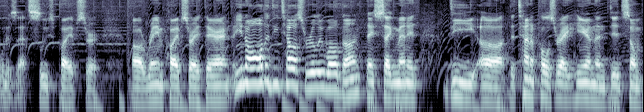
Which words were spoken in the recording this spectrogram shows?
what is that, sluice pipes or uh, rain pipes right there. And you know, all the details really well done. They segmented the uh, the tentacles right here and then did some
